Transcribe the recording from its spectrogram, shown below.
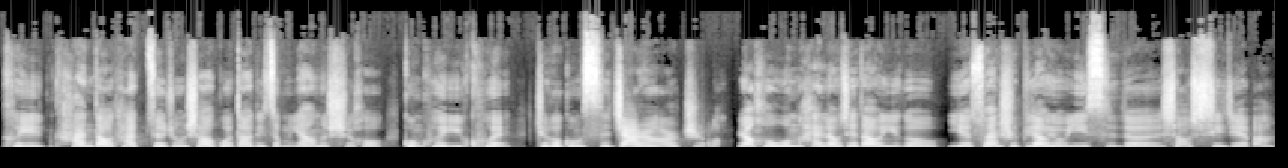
可以看到它最终效果到底怎么样的时候，功亏一篑，这个公司戛然而止了。然后我们还了解到一个也算是比较有意思的小细节吧。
